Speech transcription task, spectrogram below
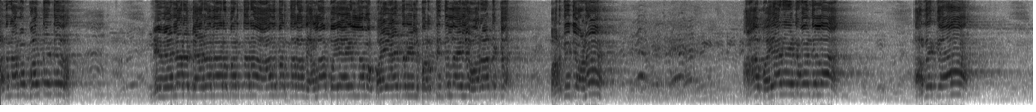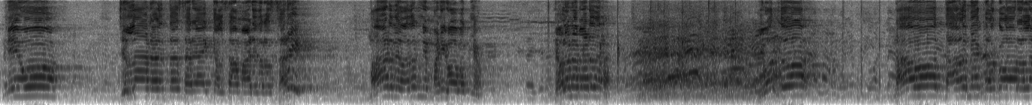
ಅದು ನಮಗ್ ಗೊತ್ತೈತೆ ಅದು. ನೀವೆಲ್ಲರೂ ಬೇರೆದವ್ರು ಬರ್ತಾರ ಆದ್ ಬರ್ತಾರ, ಅದೆಲ್ಲ ಭಯ ಇಲ್ಲ ನಮಗ್. ಭಯ ಆಯ್ತು ಇಲ್ಲಿ ಬರ್ತಿದ್ದಿಲ್ಲ, ಇಲ್ಲಿ ಹೋರಾಟಕ್ಕ ಬರ್ತಿದ್ದೇವಣ್ಣ ಇಟ್ಕೊಂಡಿಲ್ಲ ಅದಕ್ಕ ನೀವು ಜಿಲ್ಲಾಡಳಿತ ಸರಿಯಾಗಿ ಕೆಲಸ ಮಾಡಿದ್ರ ಸರಿ. ಮಾಡಿದ್ರೆ ಹೋದ್ರೆ ನಿಮ್ ಮನೆಗೆ ಹೋಗ್ಬೇಕು ನೀವು. ಹೇಳೋಣ ಬೇಡದನ ಇವತ್ತು ನಾವು ತಾಳ್ಮೆ ಕಳ್ಕೊಳ್ಳೋರಲ್ಲ.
